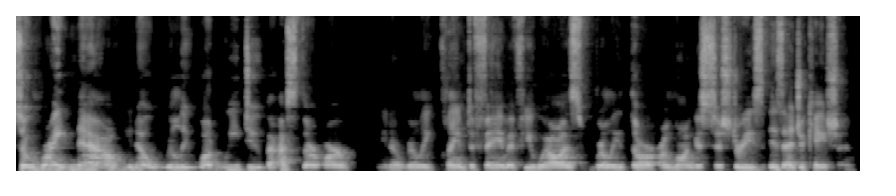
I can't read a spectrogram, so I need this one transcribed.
So right now, you know, really what we do best, there are, you know, really claim to fame, if you will, is really the, our longest histories is education.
